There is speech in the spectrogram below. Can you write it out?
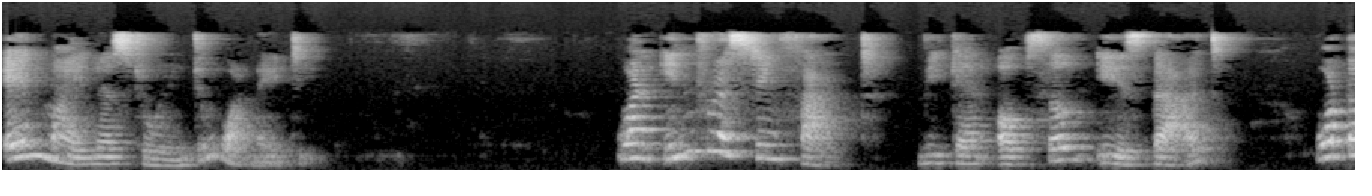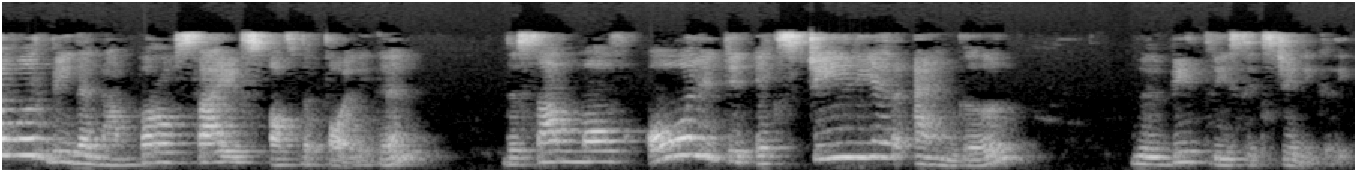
n minus 2 into 180. One interesting fact we can observe is that whatever be the number of sides of the polygon, the sum of all its exterior angle will be 360 degree.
